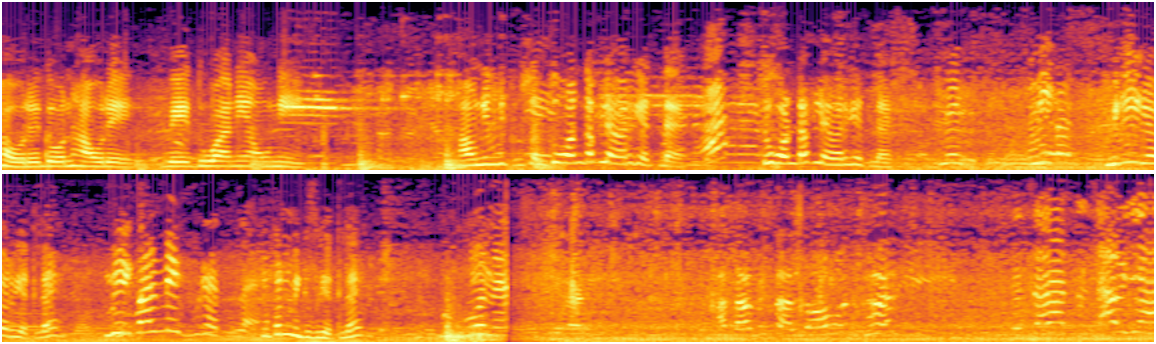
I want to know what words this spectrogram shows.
हावरे दोन हावरे वेदू आणि अवनी. अवनी तू कोणता फ्लेवर घेतलाय? तू कोणता फ्लेवर घेतलाय? मिक्स फ्लेवर घेतलाय? मी पण मिक्स घेतलाय. तू पण मिक्स घेतलाय? आता आम्ही चाललो आहोत घरी. तर चला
